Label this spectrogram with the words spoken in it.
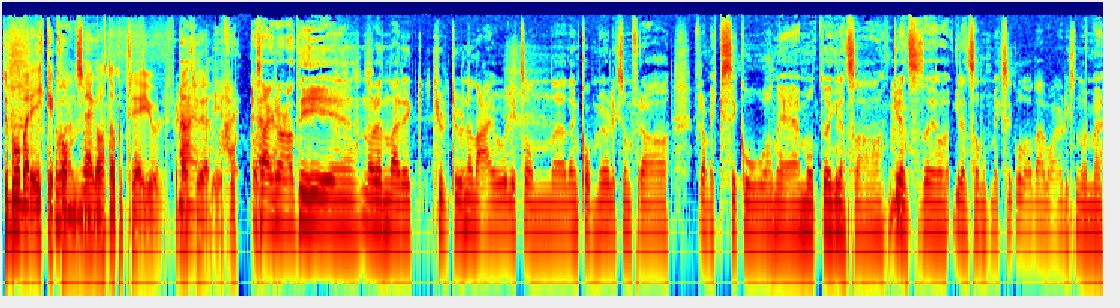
Du må bare ikke er komme liksom- ned gata på tre hjul, for da tror jeg de fort Og så er det eh, klart at de, når den der kulturen den er jo litt sånn eh, Den kommer jo liksom fra, fra Mexico og ned mot grensa, grensa, grensa mot Mexico. Da. Der var jo liksom det med,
